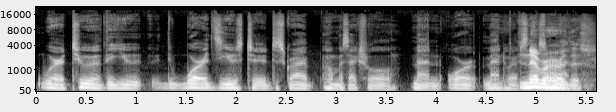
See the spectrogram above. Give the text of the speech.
were two of the, u- the words used to describe homosexual men or men who have sex Never heard men. this.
